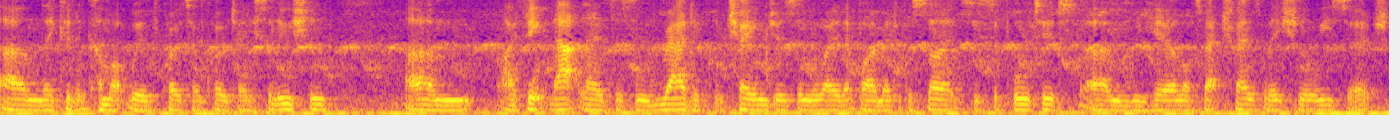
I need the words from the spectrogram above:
Um, they couldn't come up with quote unquote a solution. Um, I think that led to some radical changes in the way that biomedical science is supported. Um, we hear a lot about translational research,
